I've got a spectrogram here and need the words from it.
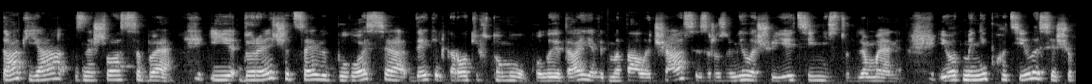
Так я знайшла себе, і до речі, це відбулося декілька років тому, коли да я відмотала час і зрозуміла, що є цінністю для мене. І от мені б хотілося, щоб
